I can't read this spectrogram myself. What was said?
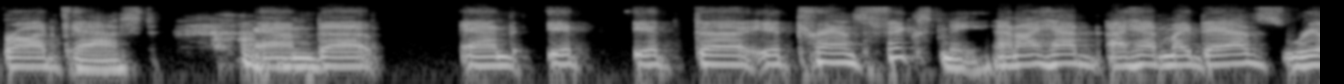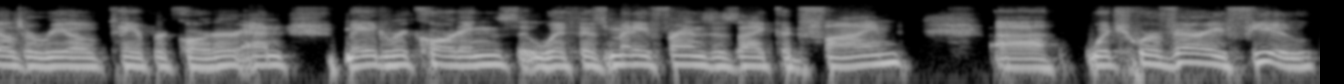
broadcast, and uh, and it it uh, it transfixed me. And I had I had my dad's reel to reel tape recorder and made recordings with as many friends as I could find, uh, which were very few.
